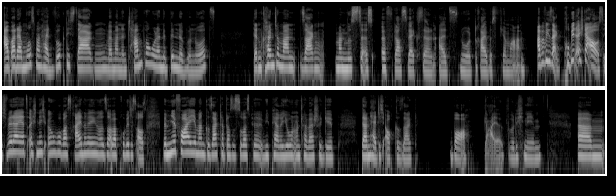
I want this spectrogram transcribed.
Aber da muss man halt wirklich sagen, wenn man einen Tampon oder eine Binde benutzt, dann könnte man sagen, man müsste es öfters wechseln als nur drei bis vier Mal. Aber wie gesagt, probiert euch da aus. Ich will da jetzt euch nicht irgendwo was reinregen oder so, aber probiert es aus. Wenn mir vorher jemand gesagt hat, dass es sowas wie Periodenunterwäsche gibt, dann hätte ich auch gesagt, boah, geil, würde ich nehmen. Ähm,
